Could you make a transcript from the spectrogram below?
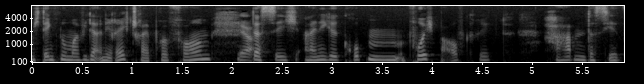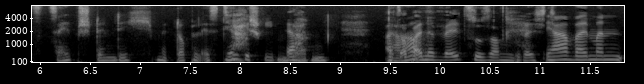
Ich denke nur mal wieder an die Rechtschreibreform, ja. dass sich einige Gruppen furchtbar aufgeregt haben, dass jetzt selbstständig mit Doppel-ST ja. geschrieben ja. werden. Als ob eine Welt zusammenbricht. Ja, weil man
